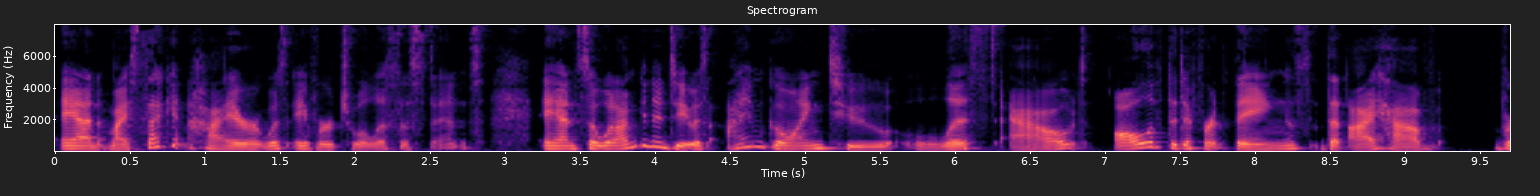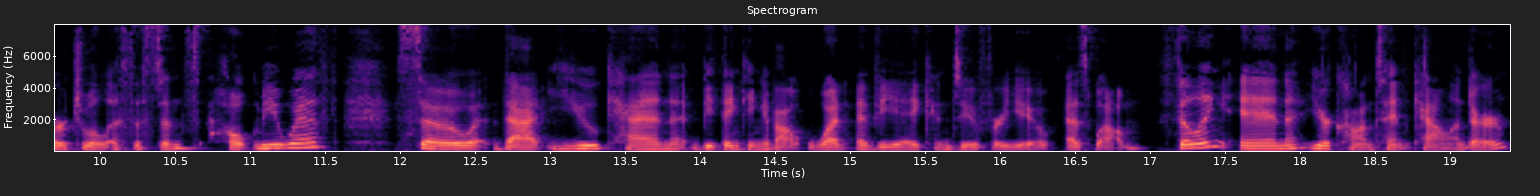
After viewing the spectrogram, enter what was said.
and my second hire was a virtual assistant. And so what I'm going to do is I'm going to list out all of the different things that I have virtual assistants help me with so that you can be thinking about what a VA can do for you as well. Filling in your content calendar,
